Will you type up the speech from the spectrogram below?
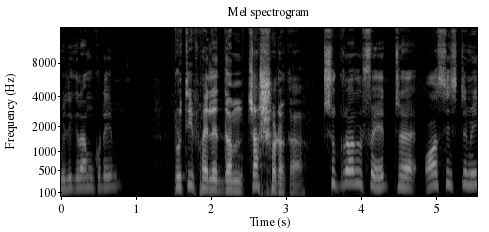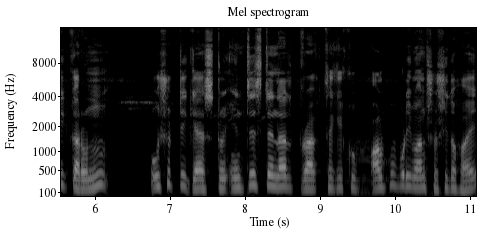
মিলিগ্রাম করে। প্রতি ফাইলের দাম চারশো টাকা। সুক্রাল ফেট, অসিস্টেমিক কারণ ওষুধটি গ্যাস্ট্রো ইন্টেস্টেনাল ট্রাক থেকে খুব অল্প পরিমাণ শোষিত হয়।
